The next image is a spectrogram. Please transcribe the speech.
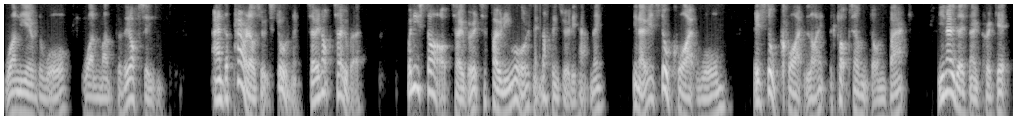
one year of the war, one month of the off season. And the parallels are extraordinary. So in October, when you start October, it's a phony war, isn't it? Nothing's really happening. You know, it's still quite warm. It's still quite light. The clocks haven't gone back. You know, there's no cricket.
